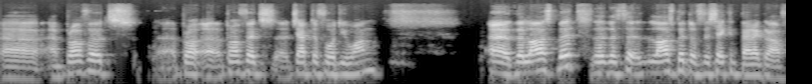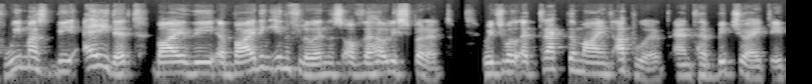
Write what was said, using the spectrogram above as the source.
uh, and prophets, uh, pro uh, prophets, uh, chapter 41. Uh, the last bit, the, the, th the last bit of the second paragraph. We must be aided by the abiding influence of the Holy Spirit which will attract the mind upward and habituate it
